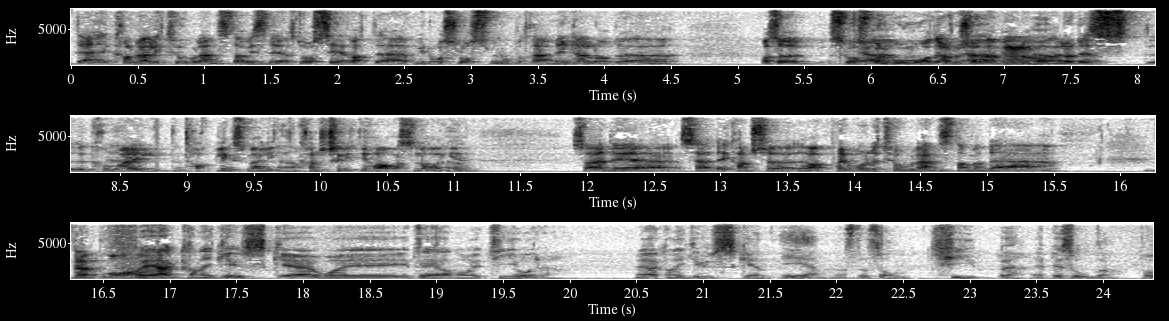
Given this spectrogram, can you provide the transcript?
Det kan være litt turbulens, da, hvis dere står og ser at jeg begynner å slåss med noen på trening, eller eh, Altså slåss på en god måte, da, du skjønner hva jeg mener. Eller det kommer en liten takling som er litt, kanskje litt i hardeste laget. Så, er det, så er det kanskje Ja, på en måte turbulens, da, men det er Det er bra. For jeg kan ikke huske var i Iteria nå i ti år. Jeg kan ikke huske en eneste sånn type episode på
